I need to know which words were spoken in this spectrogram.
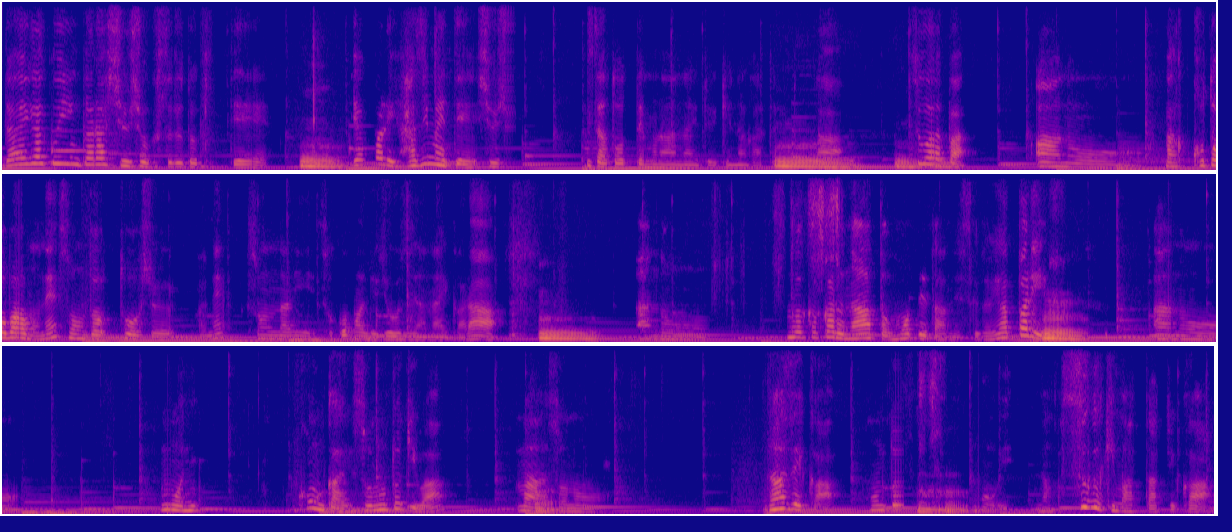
大学院から就職する時ってうん。やっぱり初めて就職ビザ取ってもらわないといけなかったりうとか、ん。すごいやっぱあの、まあ、言葉もねそのと当初はねそんなにそこまで上手じゃないからうん。あのがかかるなと思ってたんですけどやっぱり、うん。あのもうに今回その時はまうん。あその、なぜか本当もういなんかすぐ決まったっていうか、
